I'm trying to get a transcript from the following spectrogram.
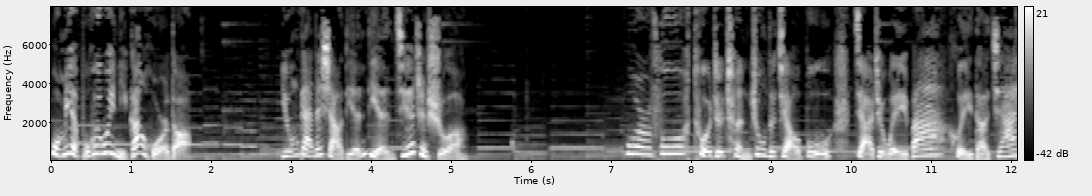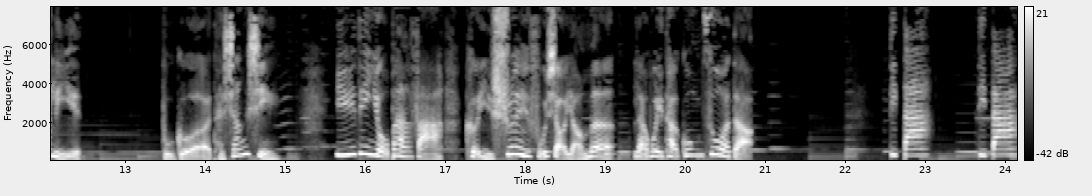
我们也不会为你干活的。”勇敢的小点点接着说：“沃尔夫拖着沉重的脚步，夹着尾巴回到家里。不过他相信，一定有办法可以说服小羊们来为他工作的。”滴答，滴答，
